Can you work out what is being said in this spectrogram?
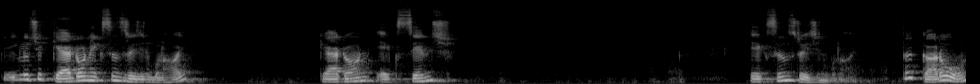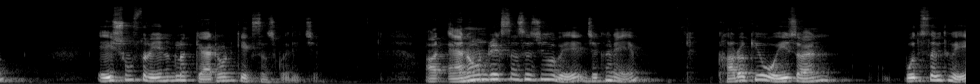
তো এগুলো হচ্ছে ক্যাটন এক্সচেঞ্জ রেজিন বলা হয়। ক্যাটন এক্সচেঞ্জ এক্সচেঞ্জ রেজিন বলা হয়। তার কারণ এই সমস্ত রেজিনগুলো ক্যাটনকে এক্সচেঞ্জ করে দিচ্ছে। আর অ্যানন এক্সচেঞ্জ রেজিন হবে যেখানে ক্ষারকীয় ওইচ আয়ন প্রতিস্থাপিত হয়ে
